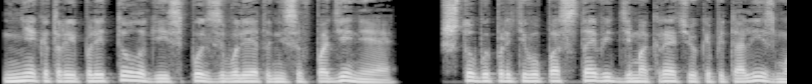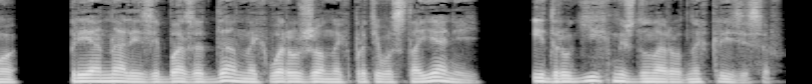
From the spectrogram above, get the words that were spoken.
Некоторые политологи использовали это несовпадение, чтобы противопоставить демократию капитализму при анализе базы данных вооруженных противостояний и других международных кризисов.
